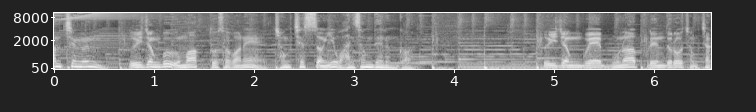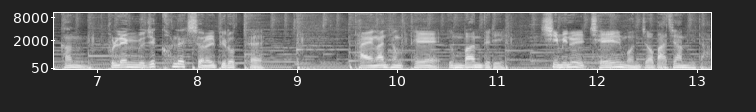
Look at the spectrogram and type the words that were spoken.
3층은 의정부 음악도서관의 정체성이 완성되는 것. 의정부의 문화 브랜드로 정착한 블랙뮤직 컬렉션을 비롯해 다양한 형태의 음반들이 시민을 제일 먼저 맞이합니다.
